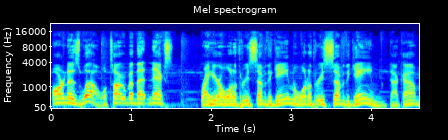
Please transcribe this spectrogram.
aren't as well. We'll talk about that next right here on 1037 The Game and 1037thegame.com.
